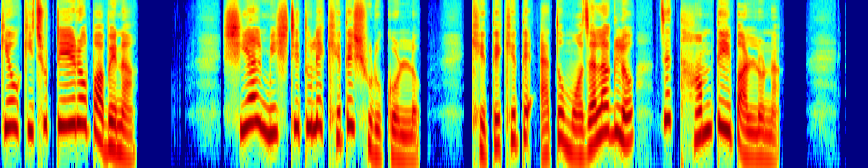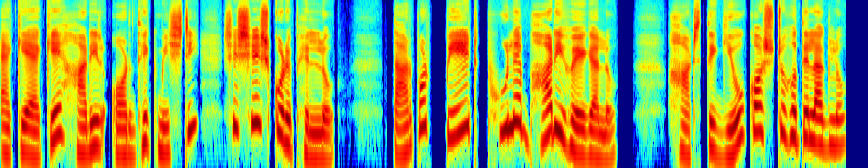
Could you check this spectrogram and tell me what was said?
কেউ কিছু টেরও পাবে না। শিয়াল মিষ্টি তুলে খেতে শুরু করল। খেতে খেতে এত মজা লাগল যে থামতেই পারল না। একে একে হাঁড়ির অর্ধেক মিষ্টি সে শেষ করে ফেলল। তারপর পেট ফুলে ভারী হয়ে গেল। হাঁটতে গিয়েও কষ্ট হতে লাগল।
